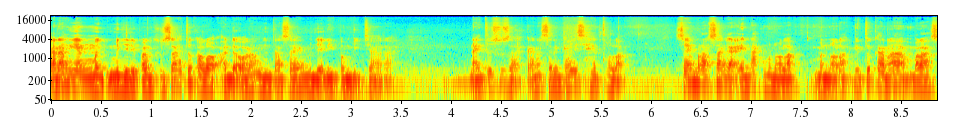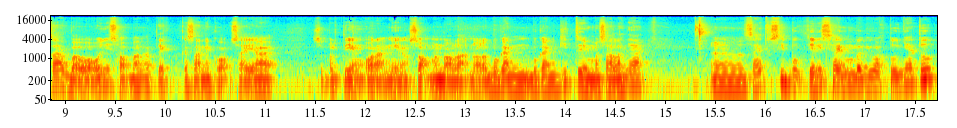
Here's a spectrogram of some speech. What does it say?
Kadang yang menjadi paling susah itu kalau ada orang minta saya menjadi pembicara. Nah itu susah karena sering kali saya tolak saya merasa nggak enak menolak menolak itu karena merasa bahwa oh ini sok banget ya kesannya kok saya seperti yang orang yang sok menolak nolak. Bukan bukan gitu ya masalahnya. Uh, saya tuh sibuk jadi saya membagi waktunya tuh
